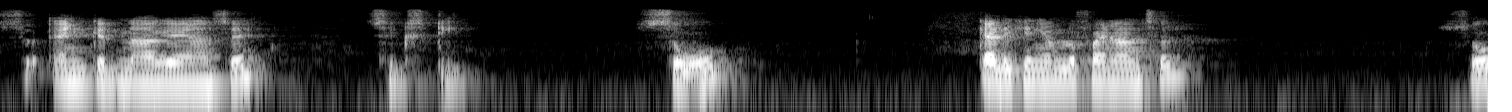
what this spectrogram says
सो so, एन कितना आ गया यहाँ से? सिक्सटी सो so, क्या लिखेंगे हम लोग final answer so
